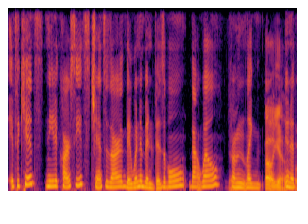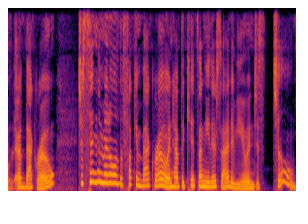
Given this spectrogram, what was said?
if the kids needed car seats, chances are they wouldn't have been visible that well from like Oh, yeah. in a, a back row. Just sit in the middle of the fucking back row and have the kids on either side of you and just chill.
